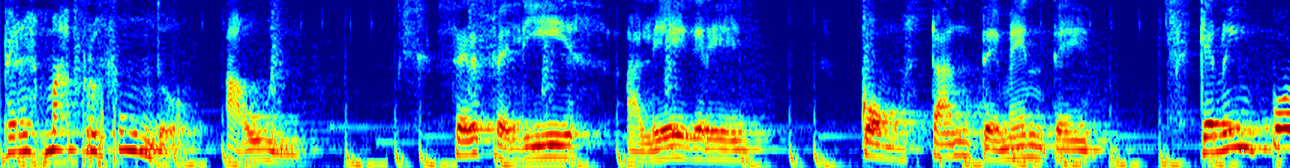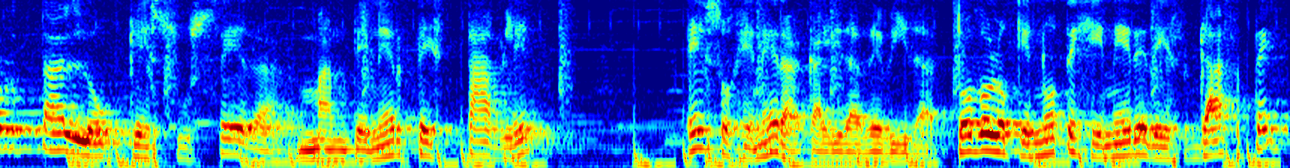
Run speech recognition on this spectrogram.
pero es más profundo aún. Ser feliz, alegre, constantemente, que no importa lo que suceda, mantenerte estable, eso genera calidad de vida. Todo lo que no te genere desgaste,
